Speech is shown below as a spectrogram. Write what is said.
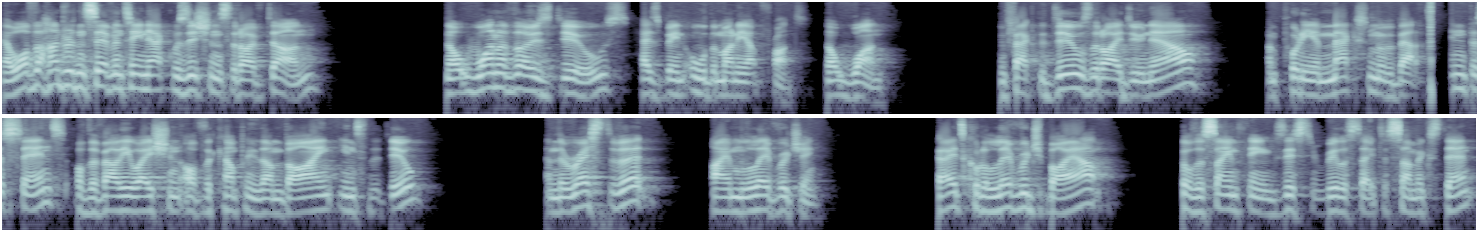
Now, of the 117 acquisitions that I've done, not one of those deals has been all the money up front. Not one. In fact, the deals that I do now I'm putting a maximum of about 10% of the valuation of the company that I'm buying into the deal. And the rest of it, I am leveraging. Okay, it's called a leverage buyout. Well, the same thing exists in real estate to some extent.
